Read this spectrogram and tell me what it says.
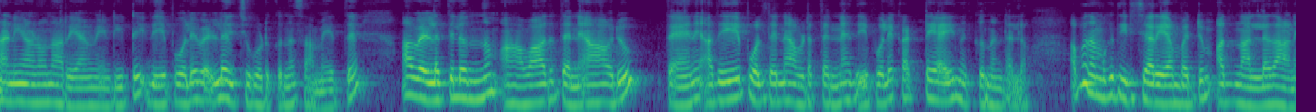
ഹണിയാണോ എന്ന് അറിയാൻ വേണ്ടിയിട്ട് ഇതേപോലെ വെള്ളം ഒഴിച്ച് കൊടുക്കുന്ന സമയത്ത് ആ വെള്ളത്തിലൊന്നും ആവാതെ തന്നെ ആ ഒരു തേന് അതേപോലെ തന്നെ അവിടെ തന്നെ അതേപോലെ കട്ടയായി നിൽക്കുന്നുണ്ടല്ലോ. അപ്പോൾ നമുക്ക് തിരിച്ചറിയാൻ പറ്റും അത് നല്ലതാണ്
